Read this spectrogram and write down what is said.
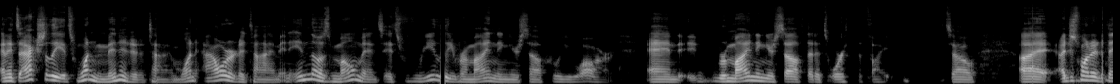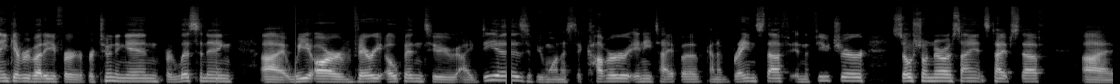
and it's actually it's one minute at a time one hour at a time and in those moments it's really reminding yourself who you are and reminding yourself that it's worth the fight. So uh, I just wanted to thank everybody for for tuning in, for listening. Uh, we are very open to ideas. If you want us to cover any type of kind of brain stuff in the future, social neuroscience type stuff, uh,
